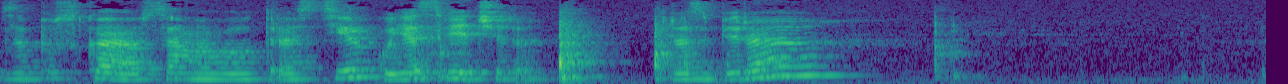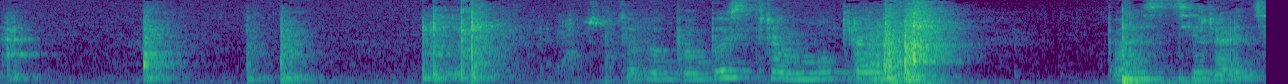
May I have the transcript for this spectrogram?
запускаю с самого утра стирку. Я с вечера разбираю. Чтобы по-быстрому утром постирать.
